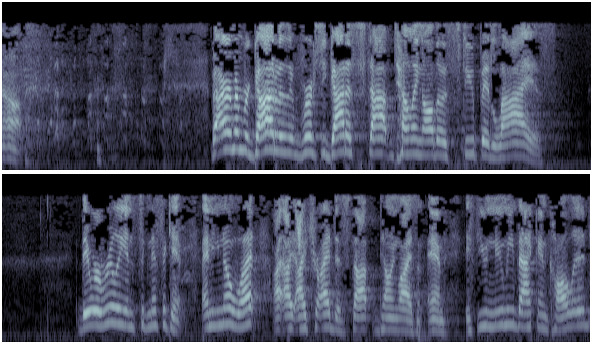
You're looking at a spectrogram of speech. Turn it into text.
Oh. But I remember God was, at Brookes, you got to stop telling all those stupid lies. They were really insignificant. And you know what? I, I, I tried to stop telling lies. And if you knew me back in college,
